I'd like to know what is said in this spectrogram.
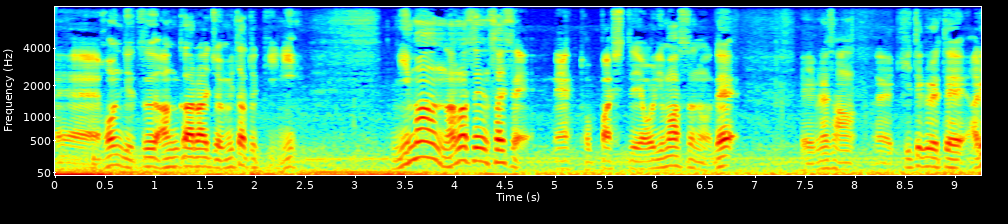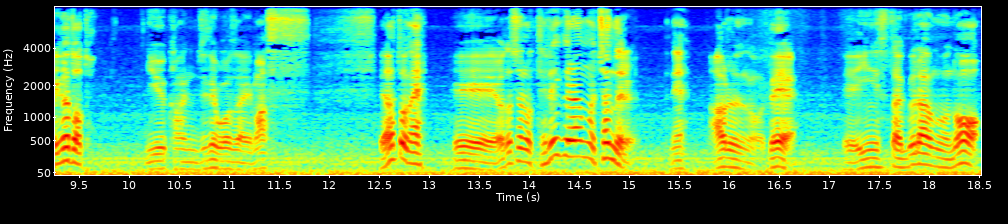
えー、本日アンカーラジオ見たときに、2万7000再生ね、突破しておりますので、えー皆さん、えー聞いてくれてありがとうという感じでございます。あとね、えー私のテレグラムチャンネル、ね、あるので、えーインスタグラムの、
